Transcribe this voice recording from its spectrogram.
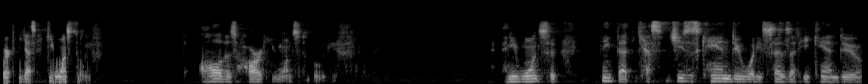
Where, yes, he wants to believe. All of his heart, he wants to believe. And he wants to think that, yes, Jesus can do what he says that he can do.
